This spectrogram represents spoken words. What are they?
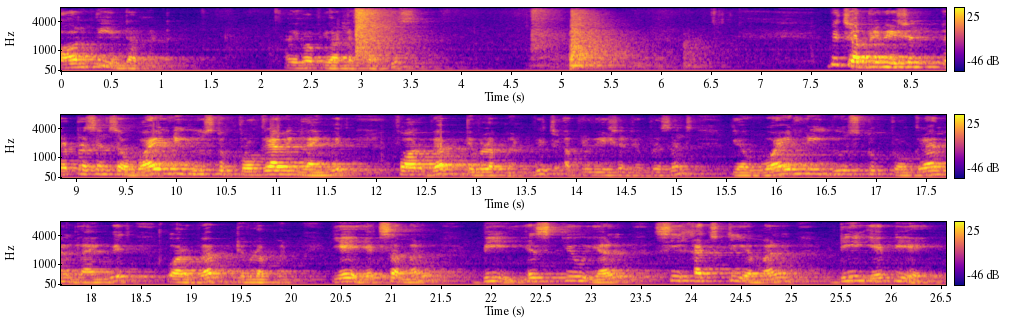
on the internet. I hope you understand this. Which abbreviation represents a widely used programming language for web development? Which abbreviation represents a widely used programming language for web development? A. XML B. SQL C. HTML D. API.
